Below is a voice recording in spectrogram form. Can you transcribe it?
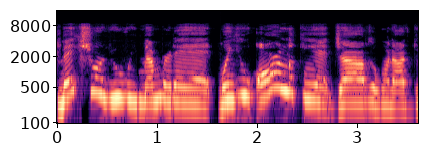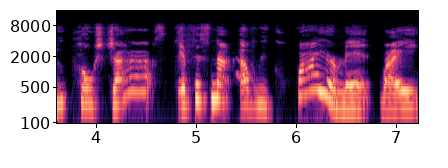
make sure you remember that when you are looking at jobs or when I do post jobs, if it's not a requirement, right?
